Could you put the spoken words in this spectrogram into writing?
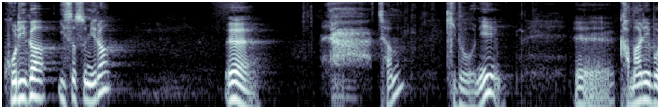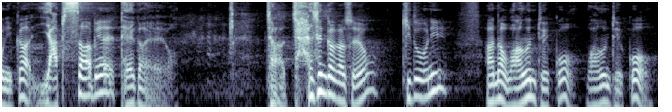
고리가 있었음이라? 예. 야, 참 기도원이 예, 가만히 보니까 얍삽의 대가예요. 자, 잘 생각하세요. 기도원이 아, 나 왕은 됐고, 왕은 됐고,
